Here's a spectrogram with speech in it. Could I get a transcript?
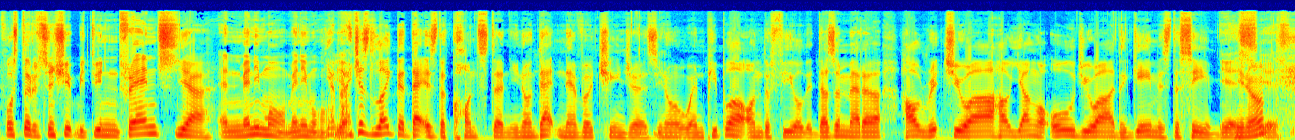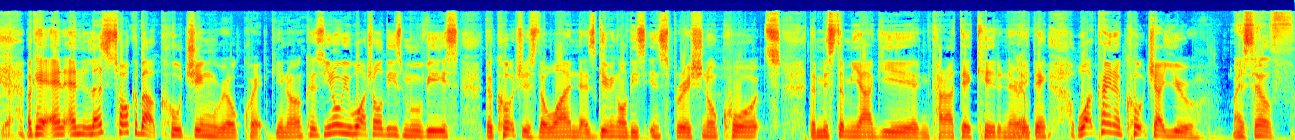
foster relationship between friends, Yeah. and many more, many more. Yeah, but I just like that that is the constant, you know, that never changes. You know, when people are on the field, it doesn't matter how rich you are, how young or old you are, the game is the same. Yes, you know? yes, yeah. Okay, and, and let's talk about coaching real quick, you know, because, you know, we watch all these movies. The coach is the one that's giving all these inspirational quotes, the Mr. Miyagi and Karate Kid and everything. What kind of coach are you? myself.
